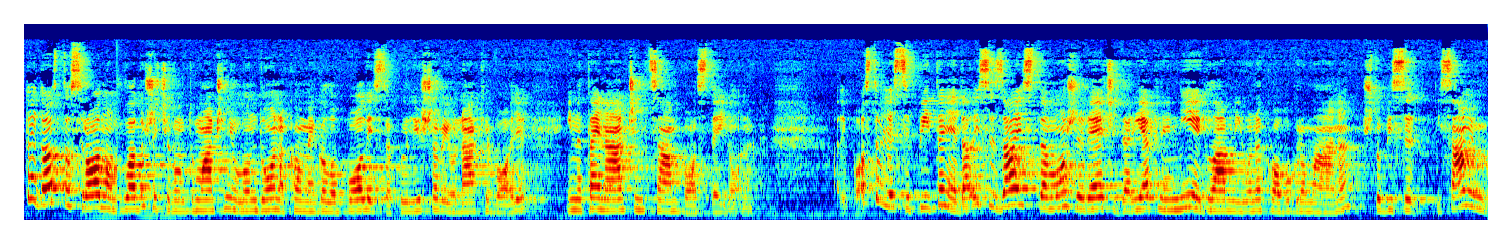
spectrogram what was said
To je dosta srodno Vladušićevom tumačenju Londona kao megalopolisa koji lišava junake volje i na taj način sam postaje junak. Ali postavlja se pitanje da li se zaista može reći da Rjepne nije glavni junak ovog romana, što bi se i samim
